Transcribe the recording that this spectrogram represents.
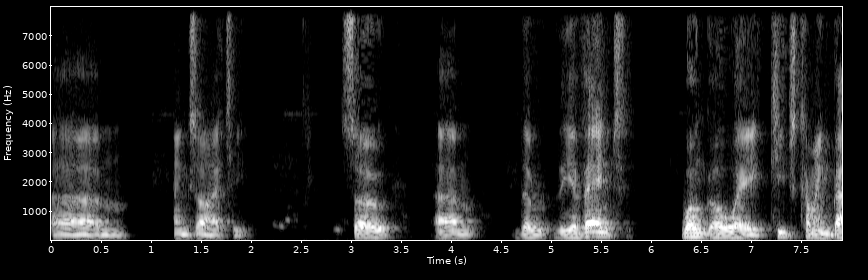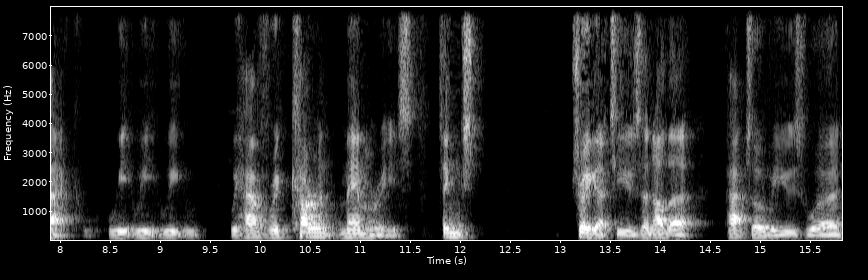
um, anxiety. So um, the, the event won't go away, keeps coming back. We, we, we, we have recurrent memories. Things trigger, to use another perhaps overused word,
